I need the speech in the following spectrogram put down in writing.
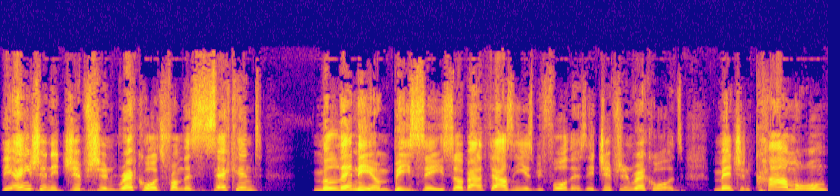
The ancient Egyptian records from the second millennium BC, so about a thousand years before this, Egyptian records mention Carmel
